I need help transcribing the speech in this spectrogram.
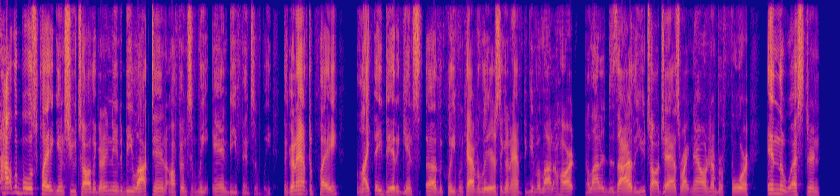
how the Bulls play against Utah, they're going to need to be locked in offensively and defensively. They're going to have to play like they did against uh, the Cleveland Cavaliers. They're going to have to give a lot of heart, a lot of desire. The Utah Jazz right now are number four in the Western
